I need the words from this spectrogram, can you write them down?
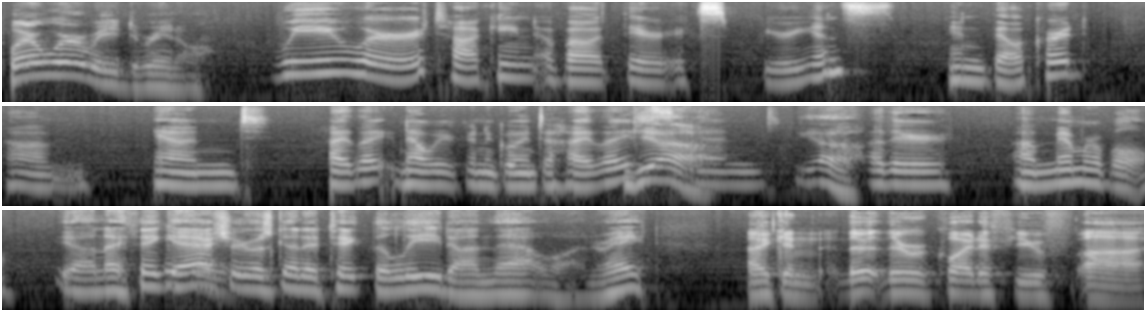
where were we, Dorino? We were talking about their experience in Belcourt um, and highlight. Now we're going to go into highlights Yeah. and Yeah, other uh, memorable. yeah. And I think Okay. Asher was going to take the lead on that one, right? I can. There, there were quite a few uh,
